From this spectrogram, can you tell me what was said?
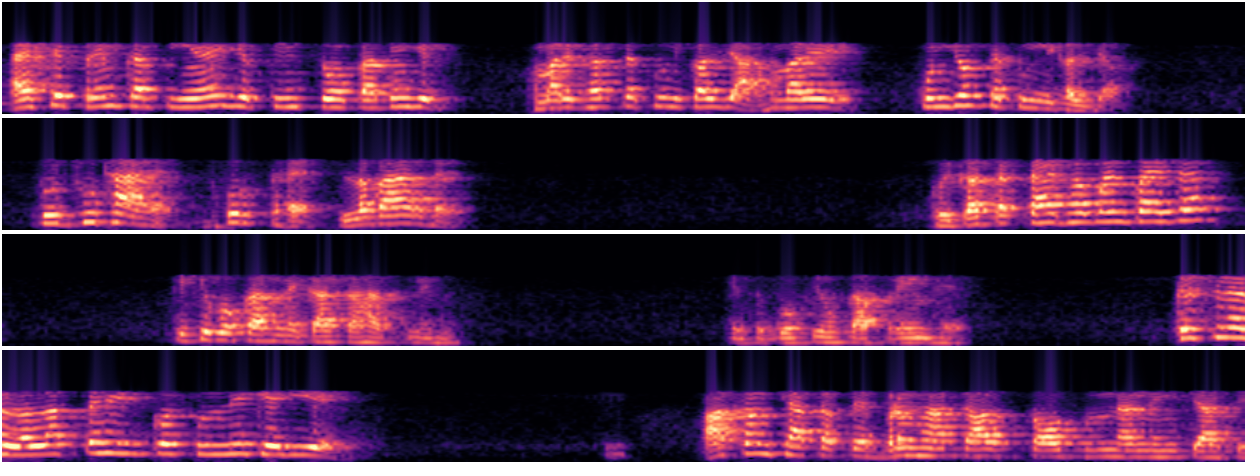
ऐसे प्रेम करती हैं जो तो कहती हैं हमारे घर से तू निकल जा, हमारे कुंजों से तुम निकल जा। तू झूठा है, धूर्त है, लबार है। कोई कर सकता है भगवान को ऐसा? किसी को करने का साहस नहीं। किंतु गोपियों का प्रेम है। कृष्ण ललकते हैं इनको सुनने के लिए। आकांक्षा करते हैं, ब्रह्मा का सौ सुनना नहीं चाहते।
